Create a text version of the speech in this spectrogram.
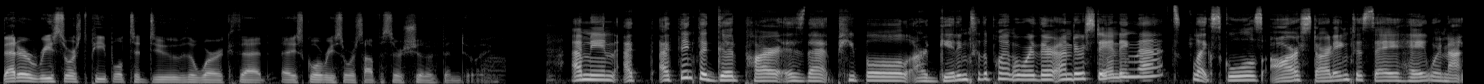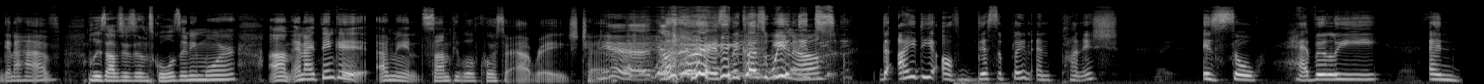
better resourced people to do the work that a school resource officer should have been doing I mean, I I think the good part is that people are getting to the point where they're understanding that. Like schools are starting to say, "Hey, we're not going to have police officers in schools anymore." Um, and I think it. I mean, some people, of course, are outraged. Chad. Yeah, of course, because we You know. it's the idea of discipline and punish is so heavily and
